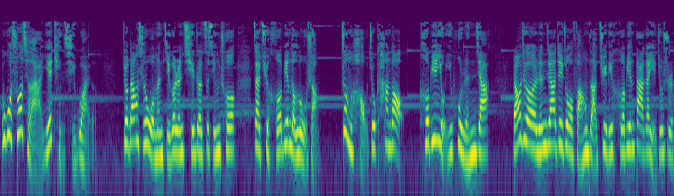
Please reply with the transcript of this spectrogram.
不过说起来啊，也挺奇怪的，就当时我们几个人骑着自行车在去河边的路上，正好就看到河边有一户人家，然后这个人家这座房子啊，距离河边大概也就是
